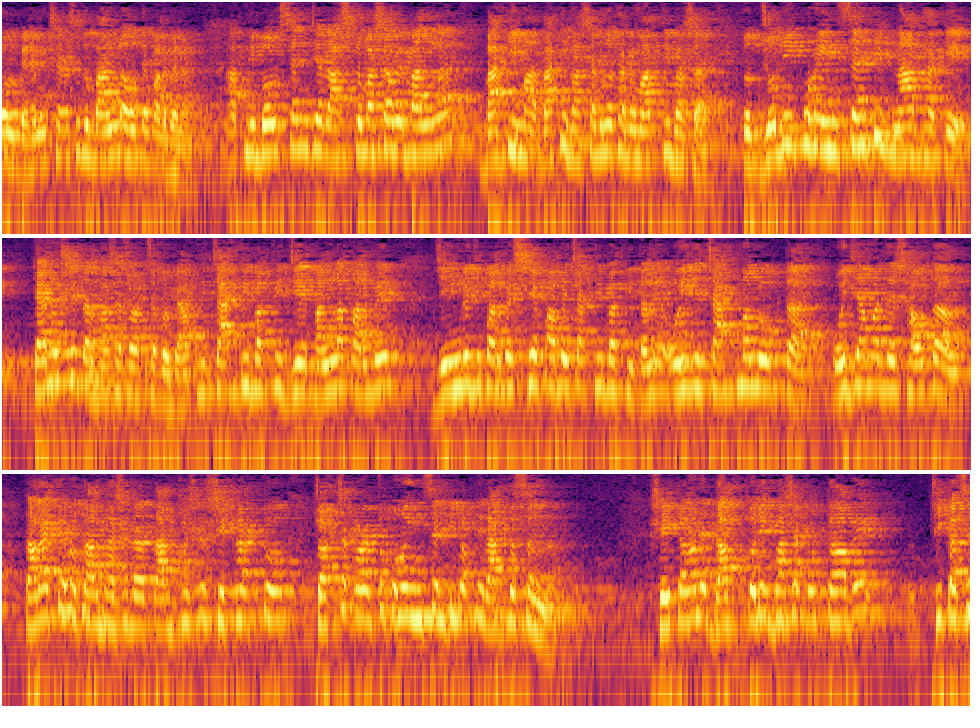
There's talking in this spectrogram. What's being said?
বলবেন এবং সেটা শুধু বাংলা হতে পারবে না। আপনি বলছেন যে রাষ্ট্রভাষা হবে বাংলা, বাকি বাকি ভাষাগুলো থাকবে মাতৃভাষা। তো যদি কোনো ইনসেন্টিভ না থাকে, কেন সে তার ভাষা চর্চা করবে? আপনি চাকরি বাকরি যে বাংলা পারবে, যে ইংরেজি পারবে, সে পাবে চাকরি বাকরি তাহলে ওই যে চাকমা লোকটা, ওই যে আমাদের সাঁওতাল, তারা কেন তার ভাষাটা, তার ভাষা শেখার তো, চর্চা করার তো কোনো ইনসেন্টিভ আপনি রাখতেছেন না? সেই কারণে দাপ্তরিক ভাষা করতে হবে। ঠিক আছে,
